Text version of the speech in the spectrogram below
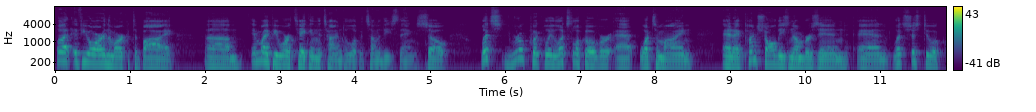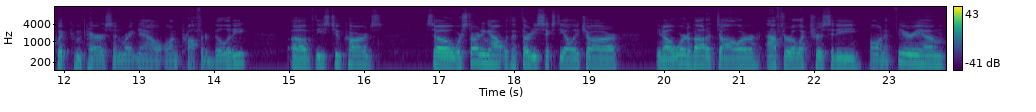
But if you are in the market to buy, um, it might be worth taking the time to look at some of these things. So let's real quickly, let's look over at WhatToMine. And I punched all these numbers in and let's just do a quick comparison right now on profitability of these two cards. So we're starting out with a 3060 LHR. You know, we're at about a dollar after electricity on Ethereum.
